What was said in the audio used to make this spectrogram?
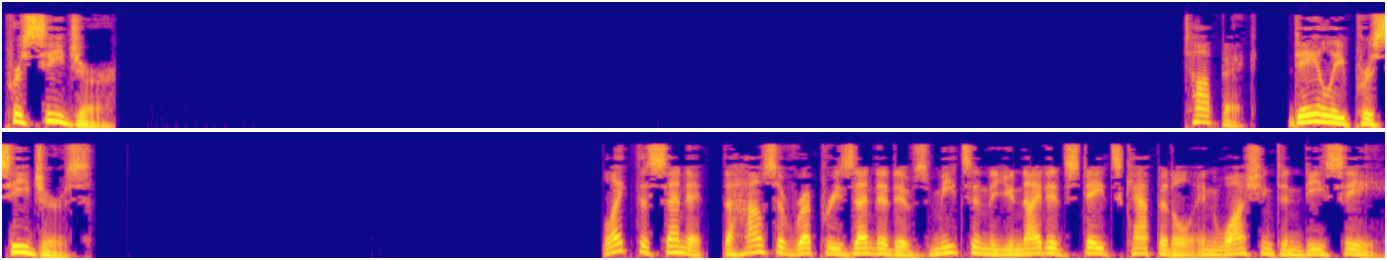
Procedure Daily procedures Like the Senate, the House of Representatives meets in the United States Capitol in Washington, D.C.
